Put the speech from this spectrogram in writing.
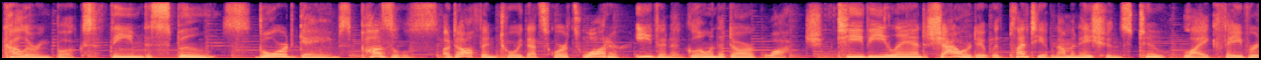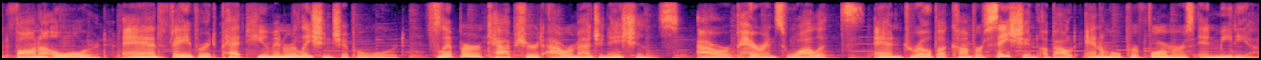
Coloring books, themed spoons, board games, puzzles, a dolphin toy that squirts water, even a glow-in-the-dark watch. TV Land showered it with plenty of nominations too, like Favorite Fauna Award and Favorite Pet Human Relationship Award. Flipper captured our imaginations, our parents' wallets, and drove a conversation about animal performers in media.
